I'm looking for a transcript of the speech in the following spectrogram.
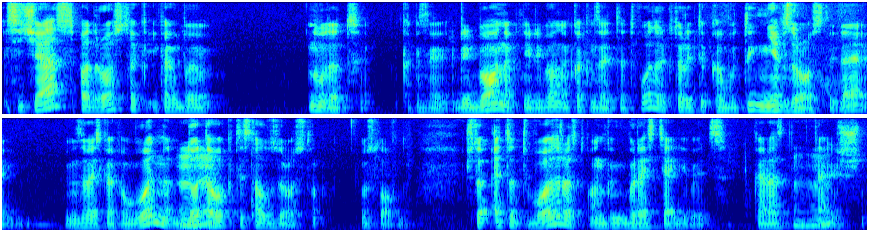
сейчас подросток и как бы, ну, этот, как называется, ребенок, не ребенок, как называется этот возраст, который ты как бы ты не взрослый, да, называть как угодно, до Мгм. того, как ты стал взрослым, условно. Что этот возраст, он как бы растягивается гораздо Мгм. дальше. Си-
